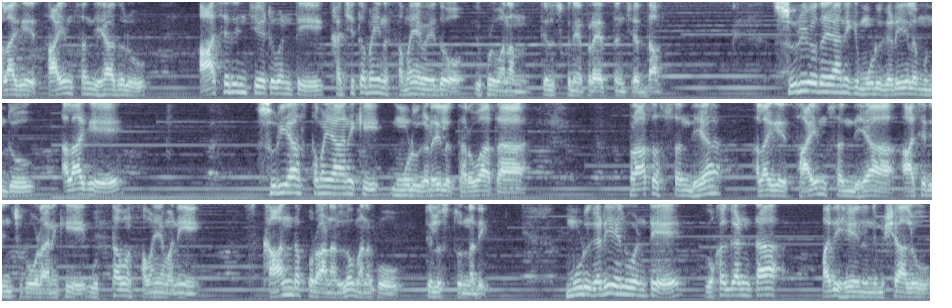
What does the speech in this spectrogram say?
అలాగే సాయం సంధ్యాదులు ఆచరించేటువంటి ఖచ్చితమైన సమయం ఏదో ఇప్పుడు మనం తెలుసుకునే ప్రయత్నం చేద్దాం. సూర్యోదయానికి మూడు గడియల ముందు అలాగే సూర్యాస్తమయానికి మూడు గడియల తర్వాత ప్రాతసంధ్య అలాగే సాయం సంధ్య ఆచరించుకోవడానికి ఉత్తమ సమయమని స్కాంద పురాణంలో మనకు తెలుస్తున్నది. మూడు గడియలు అంటే ఒక గంట పదిహేను నిమిషాలు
